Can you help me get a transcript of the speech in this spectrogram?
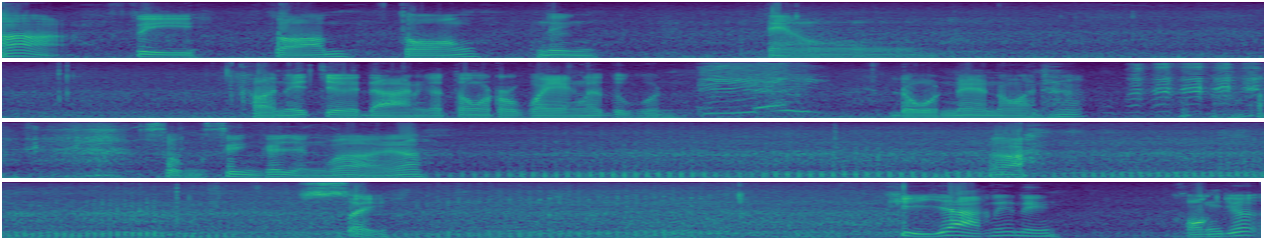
ห้าสี่สามสองหนึ่งแนวคราวนี้เจอด่านก็ต้องระแวงแล้วทุกคน โดนแน่นอนฮะส่งซิ่งก็อย่างว่านะ อะใส่ ขี่ยากนิดนึง ของเยอะ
